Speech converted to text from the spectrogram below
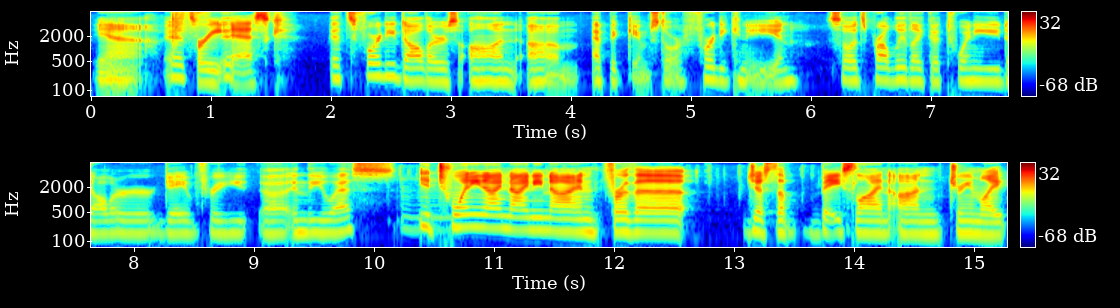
yeah, It's- free it- esque. It's forty dollars on um, Epic Game Store, forty Canadian. So it's probably like a twenty dollar game for you uh, in the US. You twenty nine ninety nine for the just the baseline on Dreamlight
